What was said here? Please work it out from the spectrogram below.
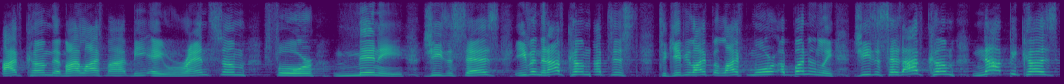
I've come that my life might be a ransom for many. Jesus says, even that I've come not just to give you life, but life more abundantly. Jesus says, I've come not because,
